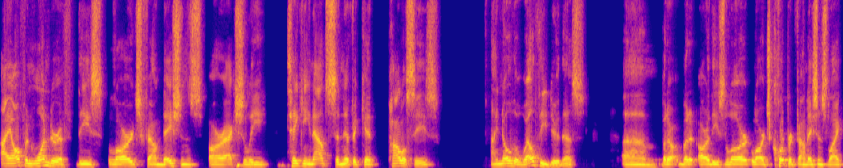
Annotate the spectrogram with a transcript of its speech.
I often wonder if these large foundations are actually taking out significant policies. I know the wealthy do this, um, but are, but are these large, large corporate foundations like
